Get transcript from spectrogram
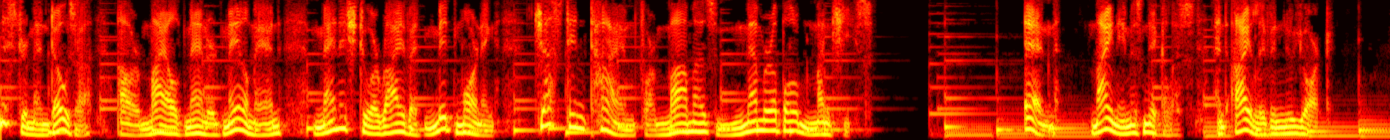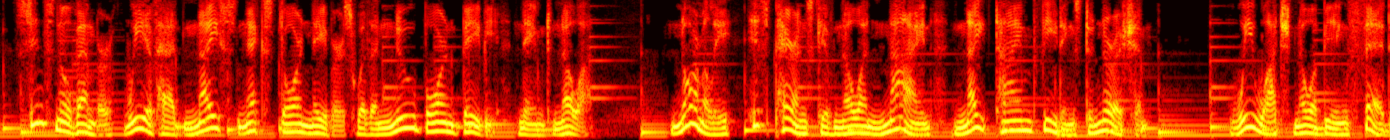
Mr. Mendoza, our mild mannered mailman, managed to arrive at mid morning, just in time for Mama's memorable munchies. N. My name is Nicholas, and I live in New York. Since November, we have had nice next door neighbors with a newborn baby named Noah. Normally, his parents give Noah nine nighttime feedings to nourish him. We watch Noah being fed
